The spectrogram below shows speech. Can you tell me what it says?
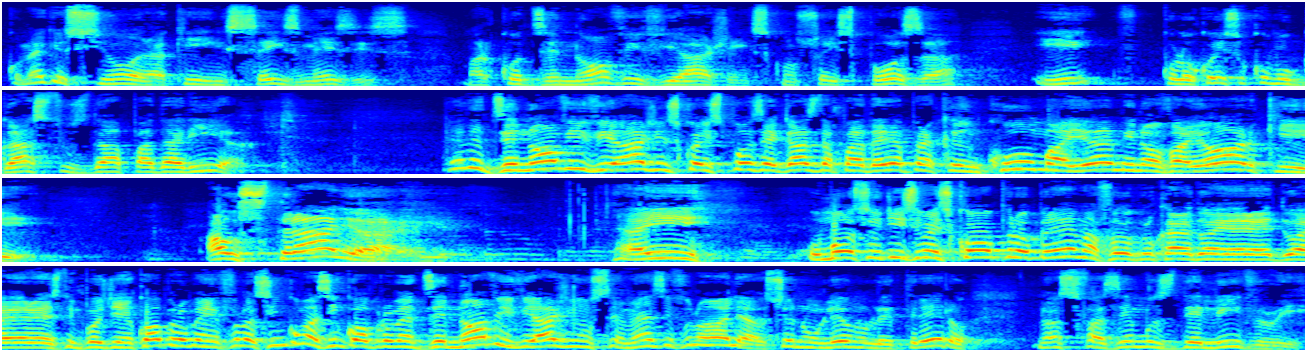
Como é que o senhor, aqui em seis meses, marcou 19 viagens com sua esposa e colocou isso como gastos da padaria? 19 viagens com a esposa é gasto da padaria para Cancún, Miami, Nova York, Austrália. Aí, o moço disse, mas qual o problema? Falou para o cara do IRS, do IRS do Imposto de qual o problema? Ele falou assim, como assim qual o problema? 19 viagens no semestre? Ele falou, olha, o senhor não leu no letreiro? Nós fazemos delivery.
